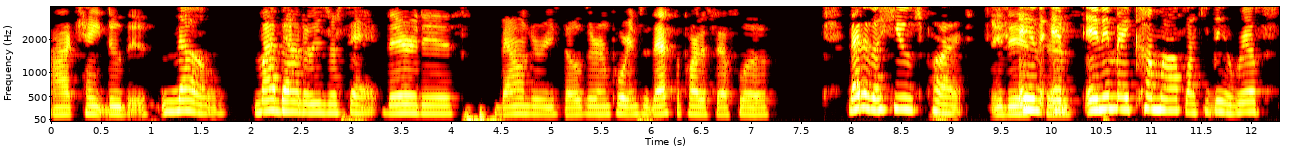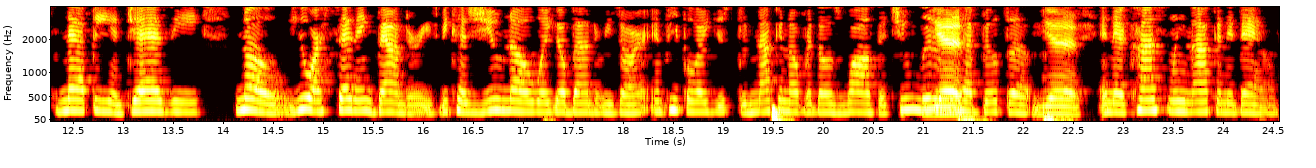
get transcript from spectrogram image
I can't do this. No. My boundaries are set. There it is. Boundaries. Those are important too. That's the part of self love. That is a huge part. It is. And, and and it may come off like you being real snappy and jazzy. No, you are setting boundaries because you know where your boundaries are, and people are used to knocking over those walls that you literally Yes. have built up, yes. and they're constantly knocking it down.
